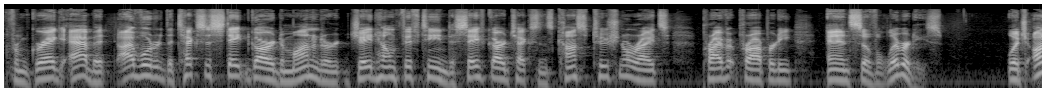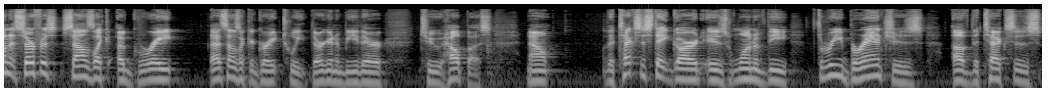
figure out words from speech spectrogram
from Greg Abbott. I've ordered the Texas State Guard to monitor Jade Helm 15 to safeguard Texans' constitutional rights, private property, and civil liberties. Which, on its surface, sounds like a great that sounds like a great tweet. They're going to be there to help us. Now, the Texas State Guard is one of the three branches of the Texas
